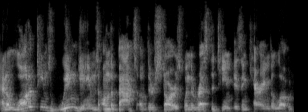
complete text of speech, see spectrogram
And a lot of teams win games on the backs of their stars when the rest of the team isn't carrying the load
